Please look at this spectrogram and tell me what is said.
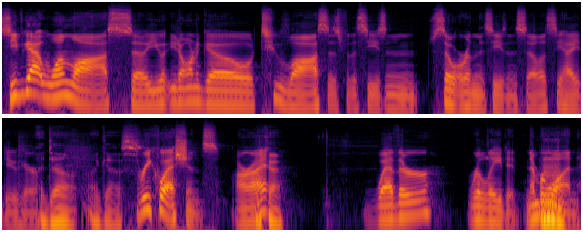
So you've got one loss, so you you don't want to go two losses for the season so early in the season. So let's see how you do here. I don't, I guess. Three questions. All right. Okay. Weather related. Number Mm. one,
